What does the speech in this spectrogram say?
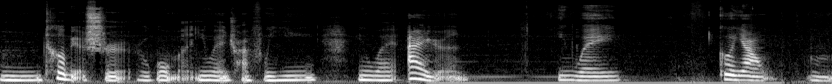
嗯，特别是如果我们因为传福音，因为爱人，因为各样，嗯，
